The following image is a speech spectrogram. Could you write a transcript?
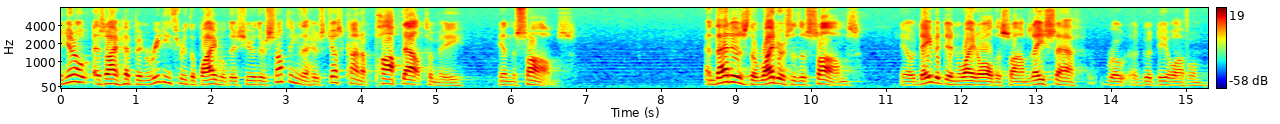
And you know, as I have been reading through the Bible this year, there's something that has just kind of popped out to me in the Psalms. And that is the writers of the Psalms. You know, David didn't write all the Psalms, Asaph wrote a good deal of them.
